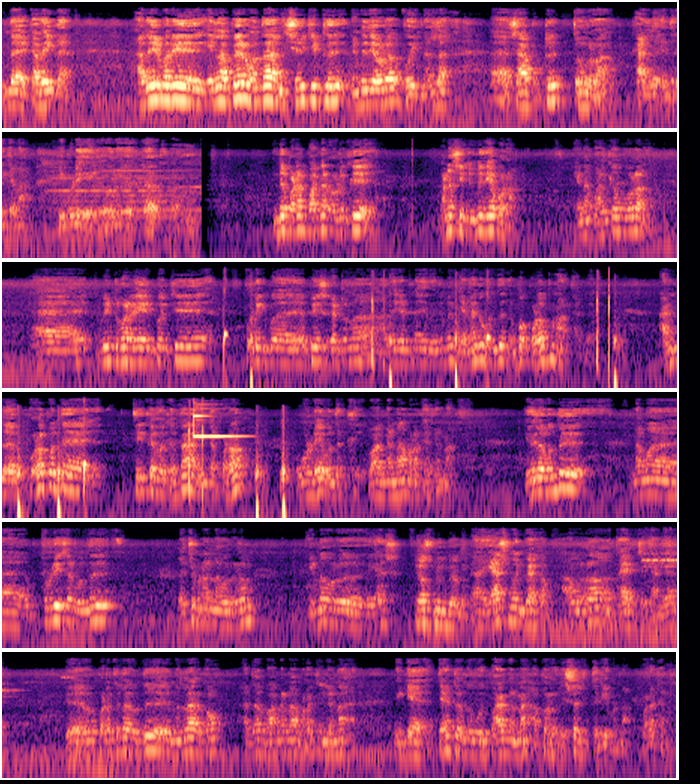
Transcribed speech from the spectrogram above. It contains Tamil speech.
இந்த கதையில். அதே மாதிரி எல்லா பேரும் வந்தால் சிரிச்சிட்டு நிம்மதியோடு போய் நல்லா சாப்பிட்டு தூங்கலாம். காலையில் எந்திரிக்கலாம். இப்படி ஒரு இந்த படம் பார்க்குறவங்களுக்கு மனசு நிம்மதியாக போகலாம் ஏன்னா வாழ்க்கை பூரா வீட்டு வாடகை போச்சு. பிள்ளைக்கு ஃபீஸ் கட்டணும் அது கட்டணும் இது ஜனங்க வந்து ரொம்ப குழப்பமாக இருக்காங்க. அந்த குழப்பத்தை தீர்க்கறதுக்கு தான் இந்த படம் உங்களே வந்திருக்கு. வாங்கண்ணா வணக்கங்கண்ணா. இதில் வந்து நம்ம ப்ரொடியூசர் வந்து லட்சுமணன் அவர்களும் இன்னும் ஒரு யாஸ் யாஸ்மின் பேகம். யாஸ்மின் பேகம். அவங்களும் தயாரிச்சிருக்காங்க. படத்தில் வந்து நல்லா இருக்கும் அதான் வாங்கண்ணா வணக்கங்கண்ணா. நீங்கள் தேட்டருக்கு போய் பாருங்கன்னா அப்புறம் ரிசல்ட் தெரியும்ண்ணா. வணக்கம்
